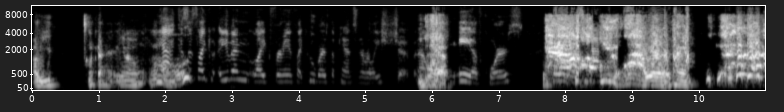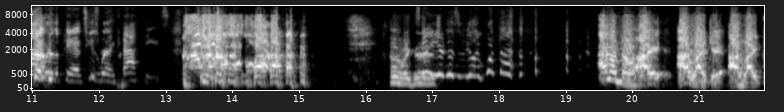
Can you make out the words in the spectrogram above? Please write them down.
oh, you okay? You know, Yeah, oh. because it's like even like for me, it's like who wears the pants in a relationship? And I'm Yeah. like, me, of course. Ah, wear the pants. I wear the pants. He's wearing khakis. oh my So goodness. you're just be like, what the? I don't know. I I like it. I like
